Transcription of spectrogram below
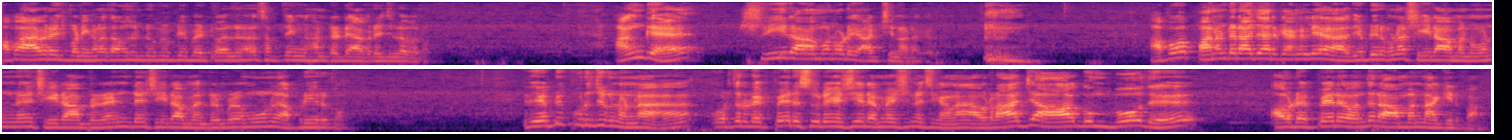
அப்போ ஆவரேஜ் பண்ணிக்கலாம் thousand two fifty by twelve something hundred ஆவரேஜில் வரும். அங்கே ஸ்ரீராமனுடைய ஆட்சி நடக்குது. அப்போ பன்னெண்டு ராஜா இருக்காங்க இல்லையா? அது எப்படி இருக்கும்னா ஸ்ரீராமன் ஒன்று ஸ்ரீராமன் ரெண்டு ஸ்ரீராமன் ரெண்டு மூணு அப்படி இருக்கும். இது எப்படி புரிஞ்சுக்கணும்னா ஒருத்தருடைய பேர் சுரேஷ் ரமேஷ்னு வச்சுக்கோங்களேன் அவர் ராஜா ஆகும்போது அவருடைய பேரை வந்து ராமன் ஆக்கியிருப்பாங்க.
